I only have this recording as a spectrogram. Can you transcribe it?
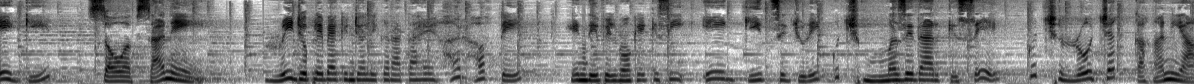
एक गीत सौ अफसाने। रेडियो प्लेबैक इंडिया लेकर आता है हर हफ़्ते हिंदी फ़िल्मों के किसी एक गीत से जुड़े कुछ मज़ेदार किस्से कुछ रोचक कहानियाँ।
